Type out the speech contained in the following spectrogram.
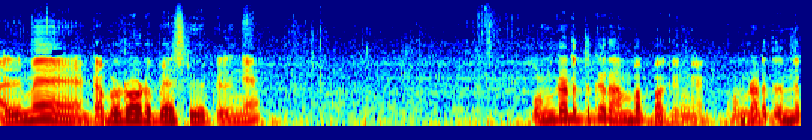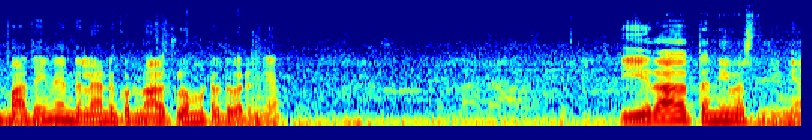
அதுவுமே டபுள் ரோடு பேஸில் இருக்குதுங்க. குண்டடத்துக்கு ரொம்ப பக்கங்க. குண்டடத்துலேருந்து பார்த்தீங்கன்னா இந்த லேண்டுக்கு ஒரு நாலு கிலோமீட்டர் தான் வருங்க. தீராத தண்ணி வசதிங்க.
